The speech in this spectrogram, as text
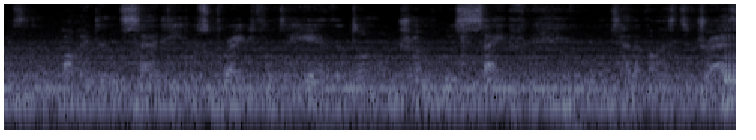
President Biden said he was grateful to hear that Donald Trump was safe in a televised address.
